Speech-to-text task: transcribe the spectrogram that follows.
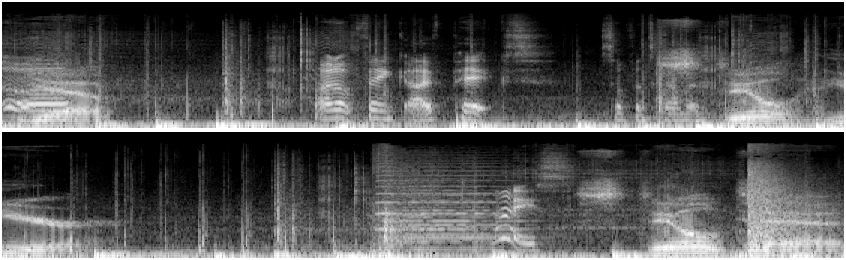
Oh, Yeah, uh, I don't think I've picked. Something's coming. still here. Nice. Still dead.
